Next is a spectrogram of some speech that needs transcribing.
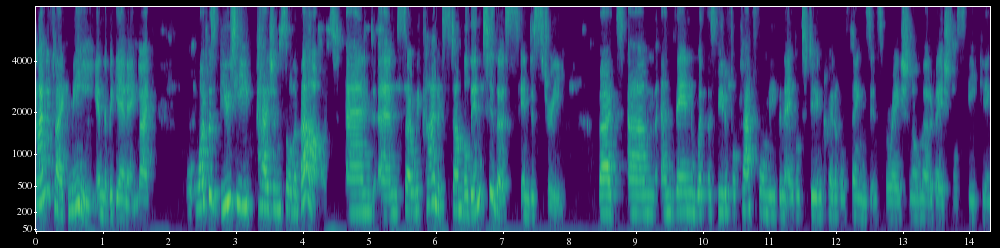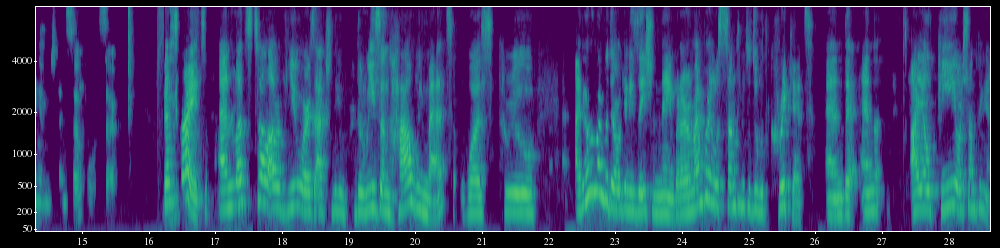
kind of like me in the beginning. Like, what was beauty pageants all about? And and so we kind of stumbled into this industry, but um, and then with this beautiful platform, we've been able to do incredible things, inspirational, motivational speaking, and and so forth. So that's right. And let's tell our viewers actually the reason how we met was through, I don't remember the organization name, but I remember it was something to do with cricket and the N- ILP or something.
